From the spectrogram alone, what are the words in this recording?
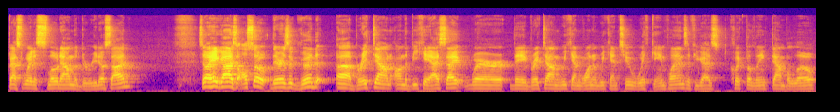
Best way to slow down the Dorito side. So hey guys, also there is a good uh, breakdown on the BKI site where they break down weekend one and weekend two with game plans. If you guys click the link down below,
